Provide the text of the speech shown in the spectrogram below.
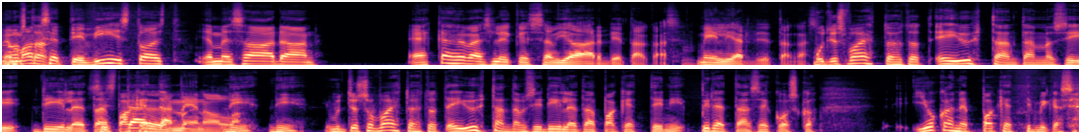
nostaa... maksettiin 15 ja me saadaan Ehkä hyvässä lykyssä jaardi takaisin, miljardi takaisin. Mutta jos vaihtoehto, että ei yhtään tämmöisiä diilejä tai siis paketteja. tällä menolla. Niin, niin. mutta jos on vaihtoehto, että ei yhtään tämmöisiä diilejä tai paketteja, niin pidetään se, koska jokainen paketti, mikä se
